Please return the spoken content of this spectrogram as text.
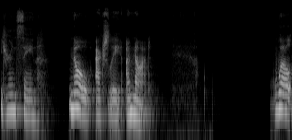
You're insane. No, actually, I'm not. Well,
